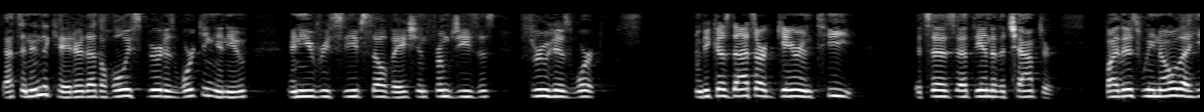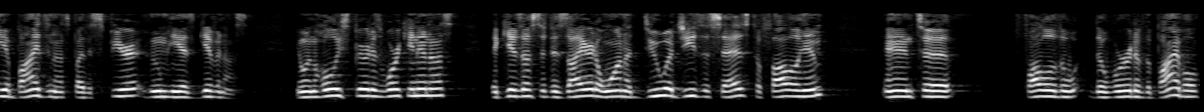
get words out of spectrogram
that's an indicator that the Holy Spirit is working in you and you've received salvation from Jesus through his work. And because that's our guarantee. It says at the end of the chapter, by this we know that he abides in us by the Spirit whom he has given us. And when the Holy Spirit is working in us, it gives us a desire to want to do what Jesus says, to follow him, and to follow the, the word of the Bible.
